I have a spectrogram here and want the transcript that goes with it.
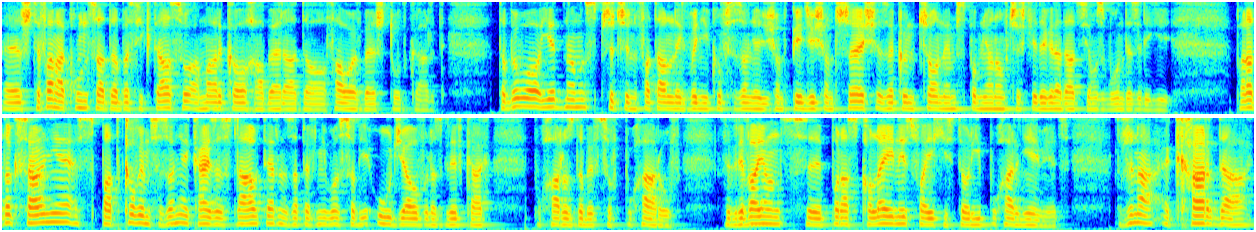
e, Stefana Kunca do Besiktasu, a Marco Habera do VfB Stuttgart. To było jedną z przyczyn fatalnych wyników w sezonie 50-56, zakończonym wspomnianą wcześniej degradacją z Bundesligi. Paradoksalnie w spadkowym sezonie Kaiserslautern zapewniło sobie udział w rozgrywkach Pucharu Zdobywców Pucharów, wygrywając y, po raz kolejny w swojej historii Puchar Niemiec. Drużyna Ekharda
